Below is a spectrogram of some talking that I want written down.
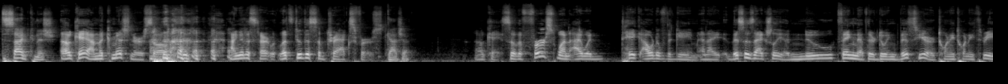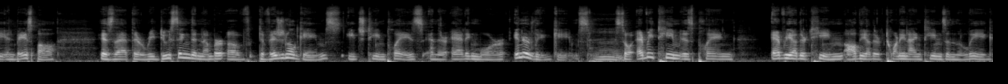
decide, Commish. Okay, I'm the commissioner, so I'm going to start with. Let's do the subtracts first. Gotcha. Okay, so the first one I would take out of the game, and I this is actually a new thing that they're doing this year, 2023 in baseball, is that they're reducing the number of divisional games each team plays, and they're adding more interleague games. Hmm. So every team is playing every other team, all the other 29 teams in the league,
